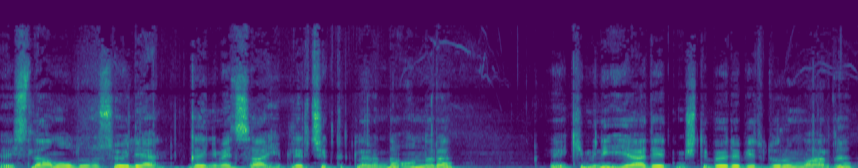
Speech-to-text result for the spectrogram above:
e, İslam olduğunu söyleyen ganimet sahipleri çıktıklarında onlara e, kimini iade etmişti. Böyle bir durum vardı.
